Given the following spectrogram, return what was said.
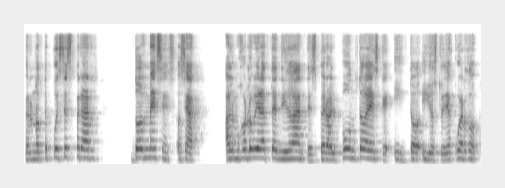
pero no te pudiste esperar dos meses. O sea, a lo mejor lo hubiera atendido antes, pero el punto es que, y, to- y yo estoy de acuerdo,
